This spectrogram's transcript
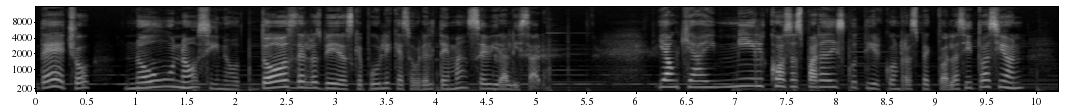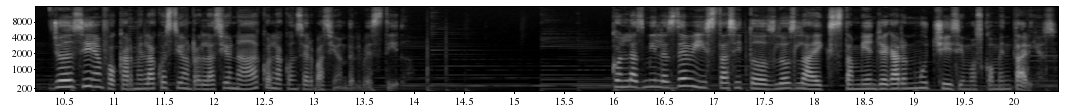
De hecho, no uno, sino dos de los videos que publiqué sobre el tema se viralizaron. Y aunque hay mil cosas para discutir con respecto a la situación, yo decidí enfocarme en la cuestión relacionada con la conservación del vestido. Con las miles de vistas y todos los likes también llegaron muchísimos comentarios.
